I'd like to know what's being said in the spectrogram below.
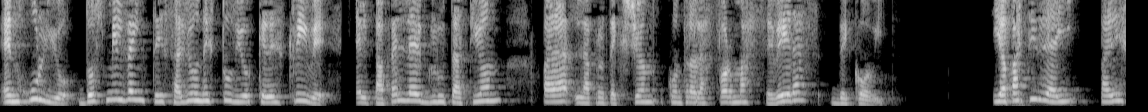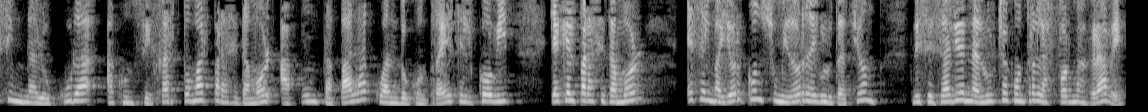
en julio 2020 salió un estudio que describe el papel del glutatión para la protección contra las formas severas de COVID. Y a partir de ahí parece una locura aconsejar tomar paracetamol a punta pala cuando contraes el COVID, ya que el paracetamol es el mayor consumidor de glutatión necesario en la lucha contra las formas graves.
